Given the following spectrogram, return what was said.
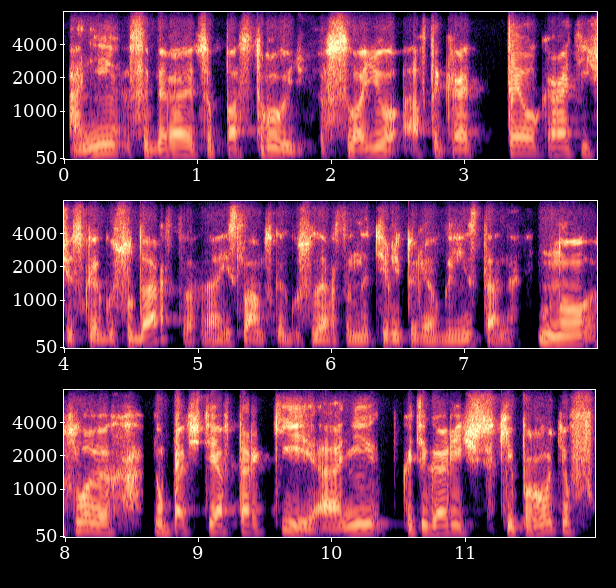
они собираются построить свое автократ теократическое государство, да, исламское государство на территории Афганистана, но в условиях ну, почти авторкии, они категорически против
